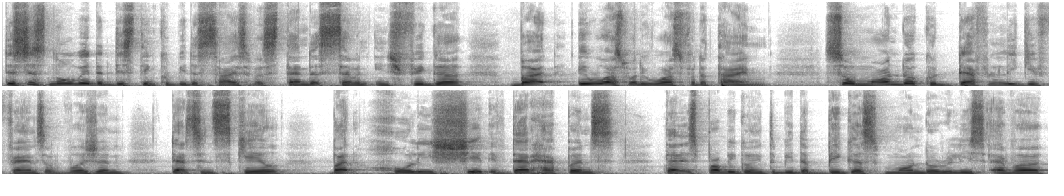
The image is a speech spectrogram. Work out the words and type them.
There's just no way that this thing could be the size of a standard 7 inch figure, but it was what it was for the time. So Mondo could definitely give fans a version that's in scale, but holy shit, if that happens, then it's probably going to be the biggest Mondo release ever.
